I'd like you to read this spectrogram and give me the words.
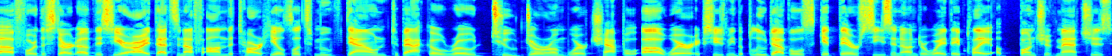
uh, for the start of this year. All right, that's enough on the Tar Heels. Let's move down Tobacco Road to Durham, where Chapel, uh, where excuse me, the Blue Devils get their season underway. They play a bunch of matches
